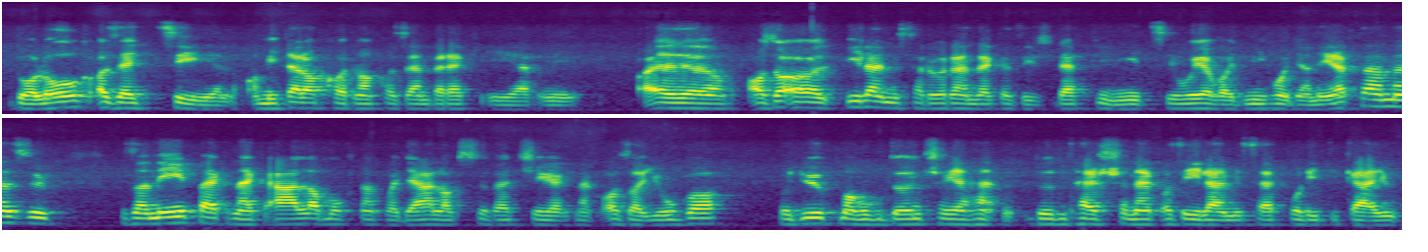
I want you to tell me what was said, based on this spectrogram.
dolog, az egy cél, amit el akarnak az emberek érni. Az élelmiszer rendelkezés definíciója, vagy mi hogyan értelmezzük, ez a népeknek, államoknak vagy állakszövetségeknek az a joga, hogy ők maguk dönthessenek az élelmiszerpolitikájuk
